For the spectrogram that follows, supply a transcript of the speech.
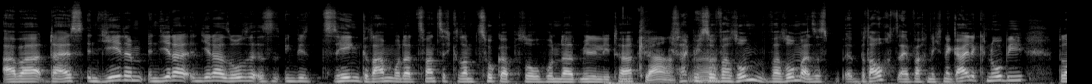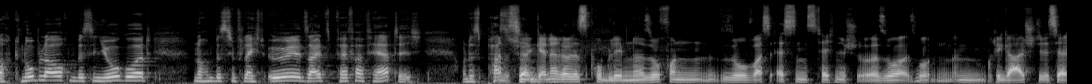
aber da ist in jedem, in jeder, in jeder Soße ist irgendwie 10 Gramm oder 20 Gramm Zucker pro 100 Milliliter. Klar. Ich frage mich ja. so, warum, warum? Also es braucht es einfach nicht. Eine geile Knobi braucht Knoblauch, ein bisschen Joghurt, noch ein bisschen vielleicht Öl, Salz, Pfeffer, fertig. Und das passt. Das ist ja ein generelles Problem, ne? So von so was essenstechnisch oder so, so im Regal steht, ist ja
